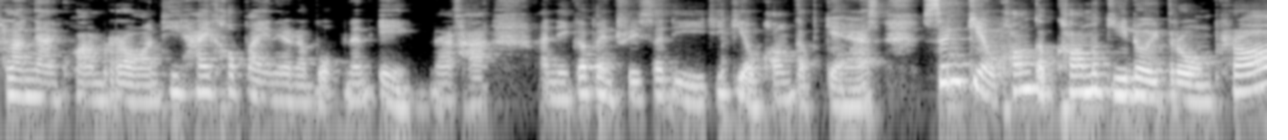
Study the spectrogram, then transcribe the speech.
พลังงานความร้อนที่ให้เข้าไปในระบบนั่นเองนะคะ อันนี้ก็เป็นทฤษฎีที่เกี่ยวข้องกับแก๊สซึ่งเกี่ยวข้องกับข้อเมื่อกี้โดยตรง เพราะ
